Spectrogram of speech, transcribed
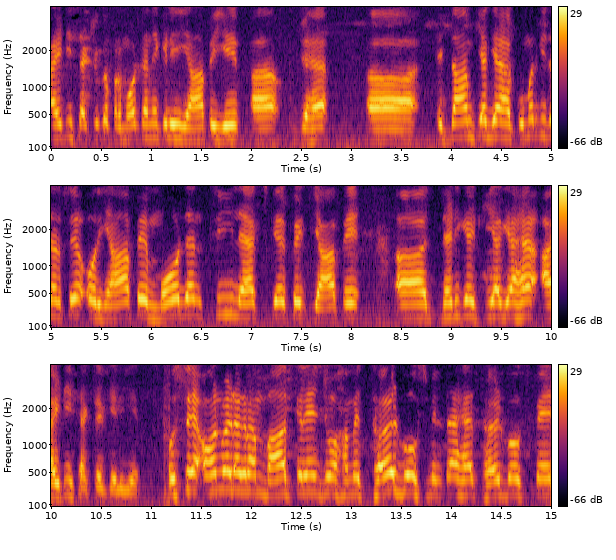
आईटी सेक्टर को प्रमोट करने के लिए यहाँ पे ये आ, जो है इकदाम किया गया हुकूमत की तरफ़ से और यहाँ पे more than three lakh square feet यहाँ पे डेडिकेट किया गया है आईटी सेक्टर के लिए। उससे ऑनवर्ड अगर हम बात करें जो हमें थर्ड बॉक्स मिलता है थर्ड बॉक्स पे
